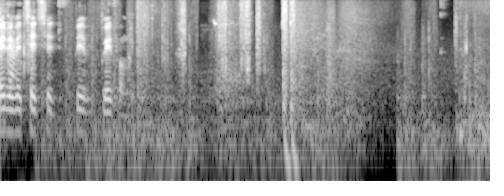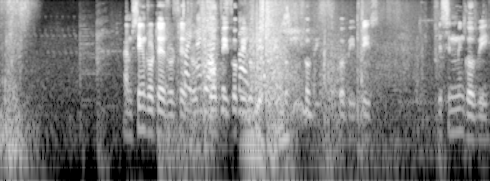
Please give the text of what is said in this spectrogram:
Wait wait wait sit sit. Wait, wait for me. I'm saying rotate rotate Spike, I rotate. got go B go B go B go B go B go B please. Listen me go B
